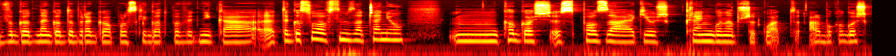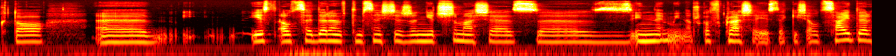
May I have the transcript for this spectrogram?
wygodnego, dobrego polskiego odpowiednika e, tego słowa w tym znaczeniu mm, kogoś spoza jakiegoś kręgu na przykład, albo kogoś, kto e, jest outsiderem w tym sensie, że nie trzyma się z, z innymi. Na przykład w klasie jest jakiś outsider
